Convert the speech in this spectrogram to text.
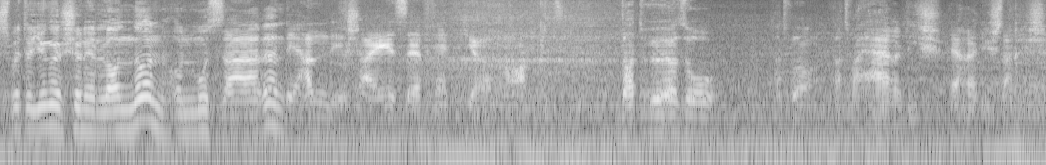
ich mit der Jüngerchen in London und muss sagen, die haben die Scheiße fett gerockt. Das war so, das war, das war herrlich, herrlich, sag ich.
